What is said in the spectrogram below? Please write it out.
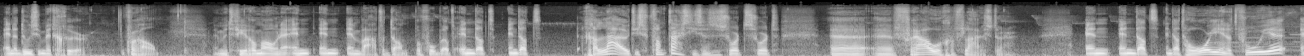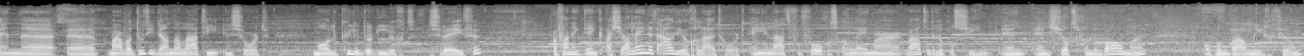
En dat doen ze met geur, vooral. En met pheromonen en, en, en waterdamp bijvoorbeeld. En dat, en dat geluid is fantastisch. Dat is een soort, soort eh, eh, vrouwengefluister. En, en, dat, en dat hoor je en dat voel je. En, eh, eh, maar wat doet hij dan? Dan laat hij een soort moleculen door de lucht zweven. Waarvan ik denk, als je alleen het audiogeluid hoort... en je laat vervolgens alleen maar waterdruppels zien... en, en shots van de bomen op een bepaalde manier gefilmd...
